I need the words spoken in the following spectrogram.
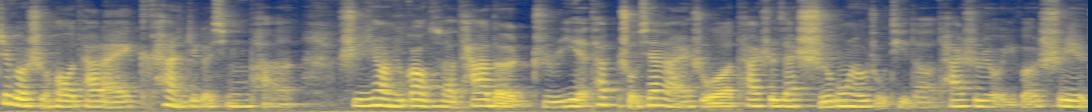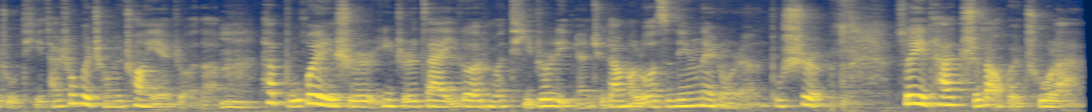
这个时候他来看这个星盘，实际上就告诉他他的职业。他首先来说，他是在十宫有主题的，他是有一个事业主题，他是会成为创业者的。嗯，他不会是一直在一个什么体制里面去当个螺丝钉那种人，不是。所以他迟早会出来。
